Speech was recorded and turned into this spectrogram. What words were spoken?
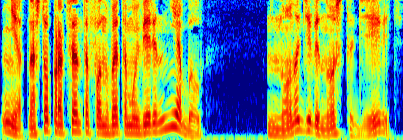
Нет, на сто процентов он в этом уверен не был, но на девяносто девять.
